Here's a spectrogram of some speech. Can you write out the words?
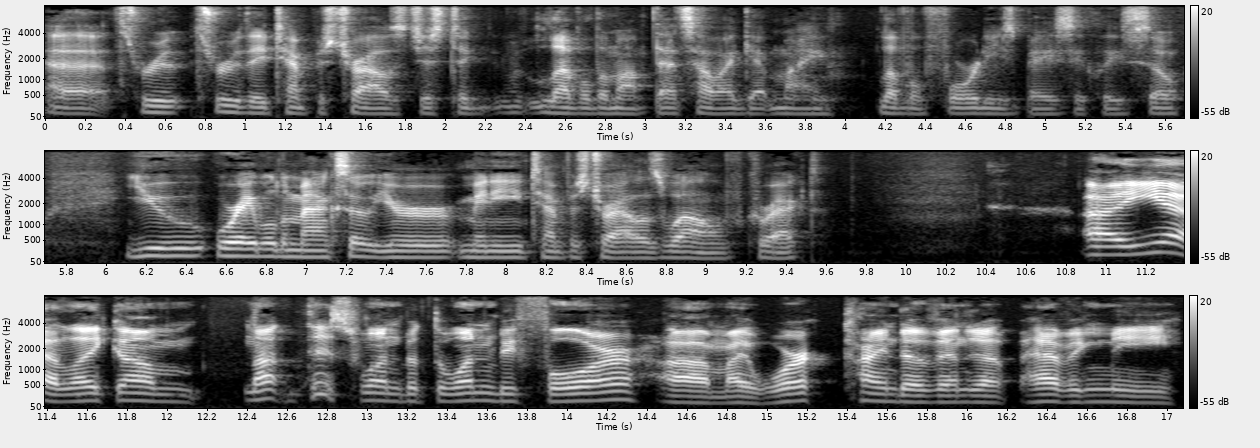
uh, through through the Tempest Trials just to level them up. That's how I get my level 40s basically. So you were able to max out your mini Tempest Trial as well, correct? Uh, yeah, like um, not this one, but the one before. Uh, my work kind of ended up having me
